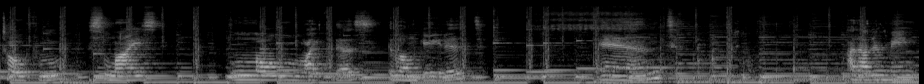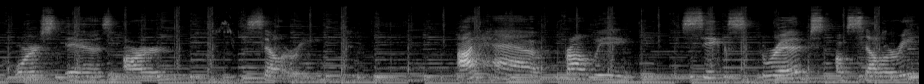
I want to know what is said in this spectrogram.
tofu sliced long like this, elongated. And another main course is our celery. I have probably six ribs of celery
